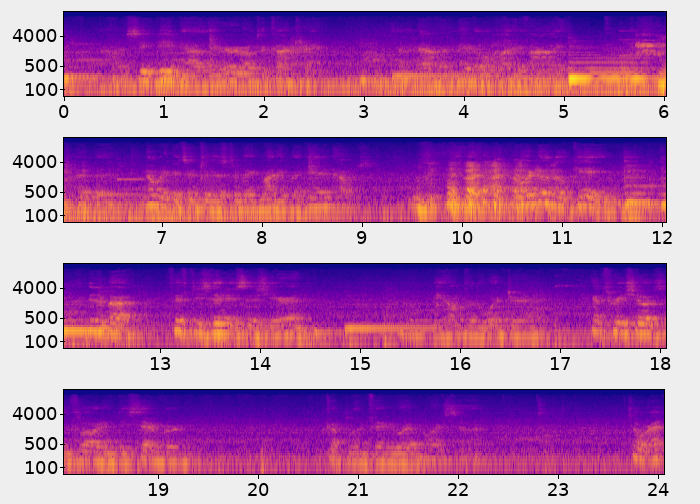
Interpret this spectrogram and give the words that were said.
on a CD now. They rewrote the contract. And now I made a little money finally. Nobody gets into this to make money, but yeah, it helps. but we're doing okay. I did about 50 cities this year and three shows in Florida in December, a couple in February, March. So it's all right.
